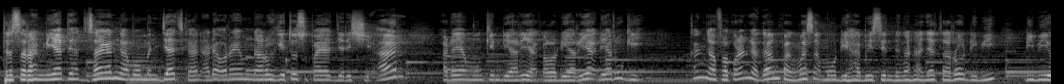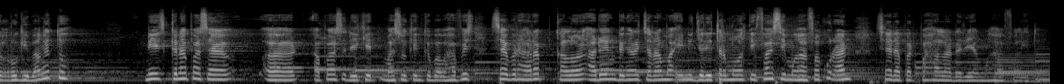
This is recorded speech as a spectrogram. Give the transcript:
terserah niat ya. Saya kan nggak mau menjudge kan, ada orang yang menaruh gitu supaya jadi syiar, ada yang mungkin dia riak. Kalau dia riak dia rugi. Kan ngafal Quran nggak gampang. Masa mau dihabisin dengan hanya taruh di, di bio rugi banget tuh. Ini kenapa saya uh, apa sedikit masukin ke bab hafiz. Saya berharap kalau ada yang dengar ceramah ini jadi termotivasi menghafal Quran, saya dapat pahala dari yang menghafal itu.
